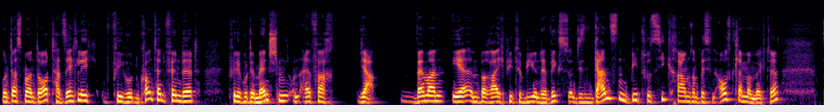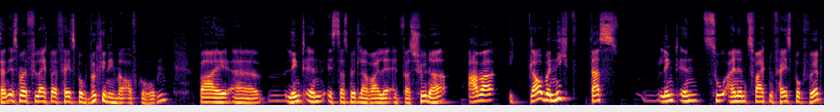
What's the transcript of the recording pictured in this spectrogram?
und dass man dort tatsächlich viel guten Content findet, viele gute Menschen und einfach ja, wenn man eher im Bereich B2B unterwegs ist und diesen ganzen B2C-Kram so ein bisschen ausklammern möchte, dann ist man vielleicht bei Facebook wirklich nicht mehr aufgehoben. Bei äh, LinkedIn ist das mittlerweile etwas schöner, aber ich glaube nicht, dass LinkedIn zu einem zweiten Facebook wird.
